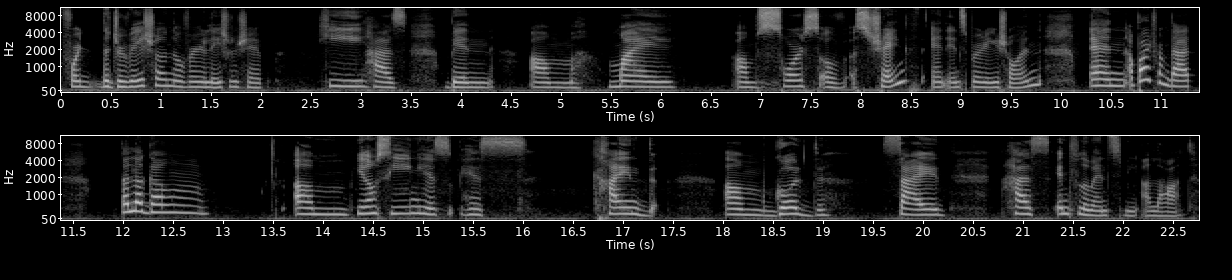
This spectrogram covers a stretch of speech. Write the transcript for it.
for the duration of a relationship. He has been um, my um, source of strength and inspiration. And apart from that, talagang um, you know, seeing his his kind um good side has influenced me a lot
